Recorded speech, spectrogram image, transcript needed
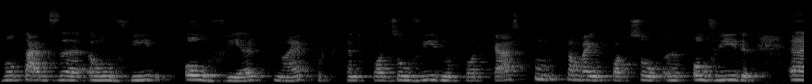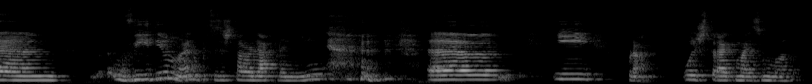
voltares a, a, ouvir ou ver, não é? Porque tanto podes ouvir no podcast, como também podes ouvir o vídeo, não é? Não precisas estar a olhar para mim. e pronto, hoje trago mais uma,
